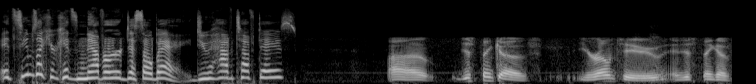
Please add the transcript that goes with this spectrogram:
it seems like your kids never disobey. Do you have tough days? Uh, just think of your own two and just think of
